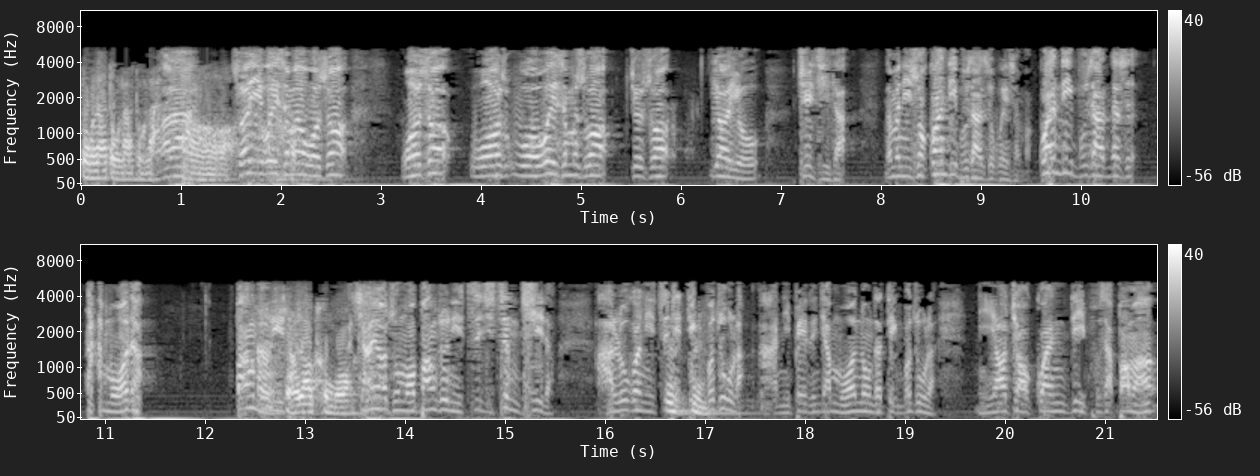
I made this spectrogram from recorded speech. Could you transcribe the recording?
懂了，懂了，懂了。好了，哦。所以为什么我说，我说我我为什么说，就是说要有具体的。那么你说观地菩萨是为什么？观地菩萨那是打磨的，帮助你嗯降妖除魔降妖除魔，帮助你自己正气的啊！如果你自己顶不住了啊，你被人家魔弄得顶不住了，你要叫观地菩萨帮忙。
